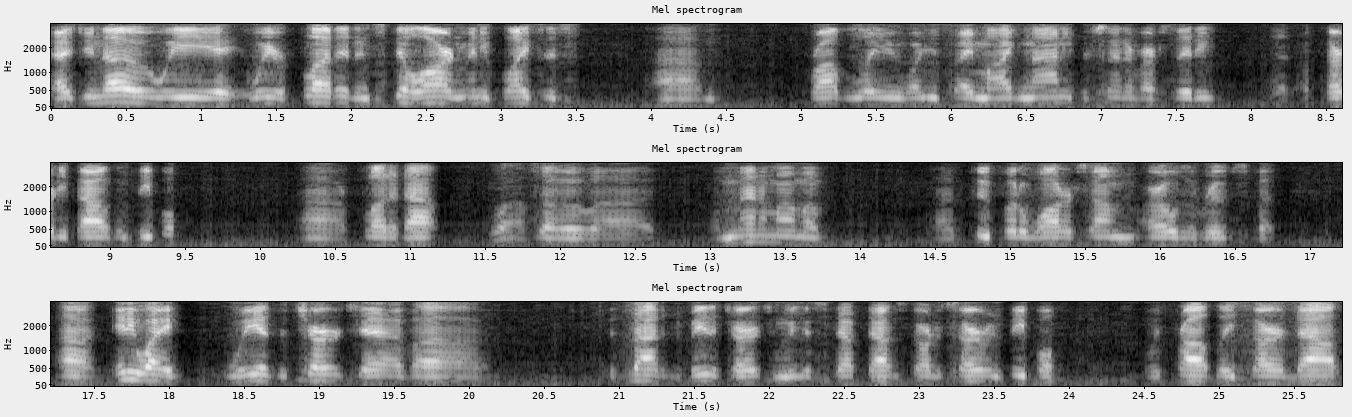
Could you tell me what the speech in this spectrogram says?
as you know, we we are flooded and still are in many places. Um, probably, what do you say, Mike? Ninety percent of our city, of thirty thousand people, uh, flooded out. Wow. So uh, a minimum of uh, two foot of water. Some are over the roofs, but uh, anyway, we as a church have uh, decided to be the church, and we just stepped out and started serving people. We probably served out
